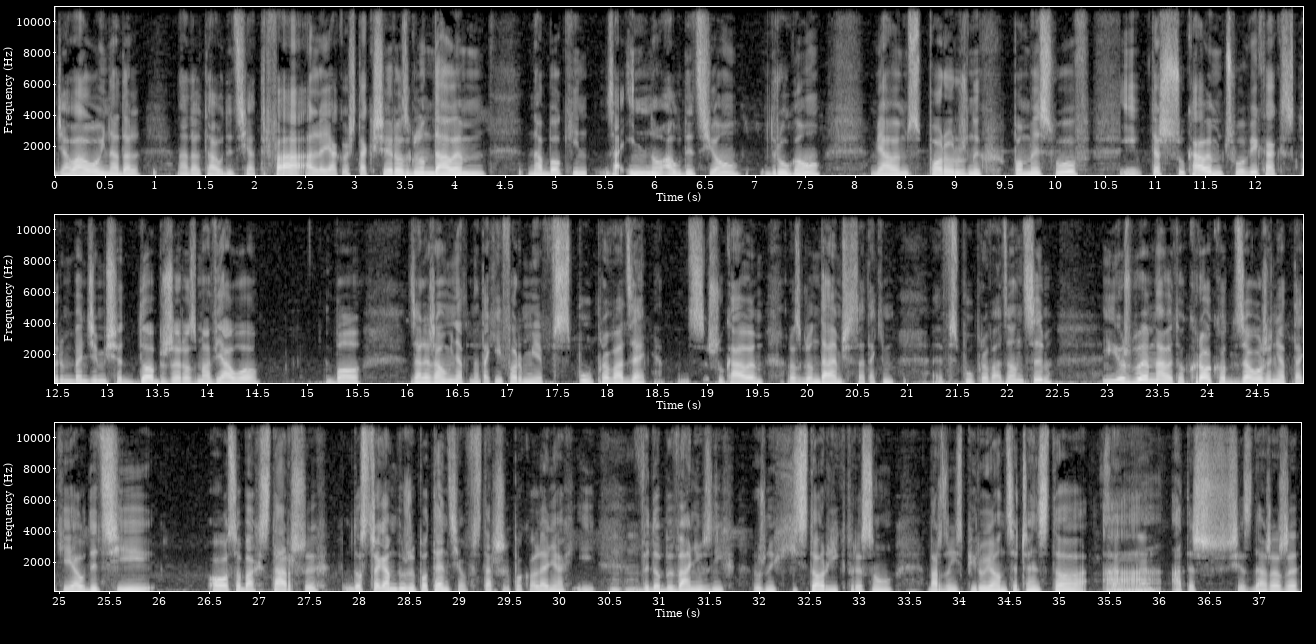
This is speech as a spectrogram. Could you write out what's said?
działało i nadal, nadal ta audycja trwa, ale jakoś tak się rozglądałem na boki za inną audycją, drugą. Miałem sporo różnych pomysłów i też szukałem człowieka, z którym będzie mi się dobrze rozmawiało, bo zależało mi na, na, takiej formie współprowadzenia. Więc szukałem, rozglądałem się za takim e, współprowadzącym i już byłem nawet o krok od założenia takiej audycji o osobach starszych. Dostrzegam duży potencjał w starszych pokoleniach i mhm. wydobywaniu z nich różnych historii, które są bardzo inspirujące często, a, a też się zdarza, że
